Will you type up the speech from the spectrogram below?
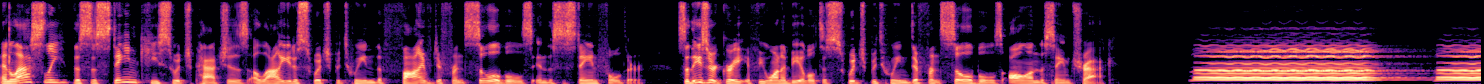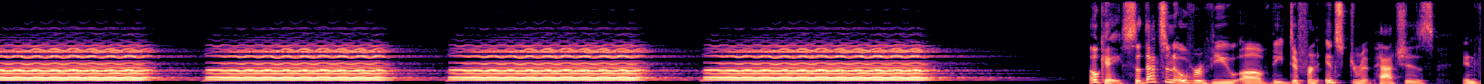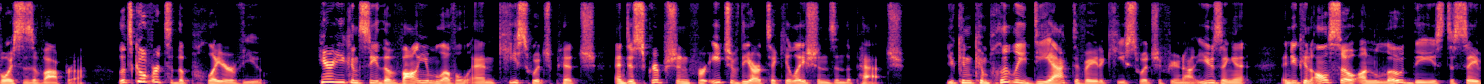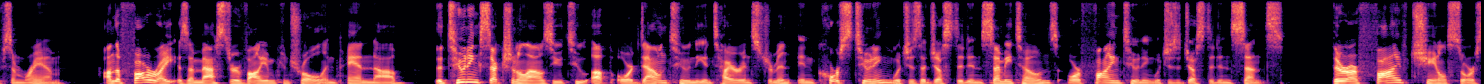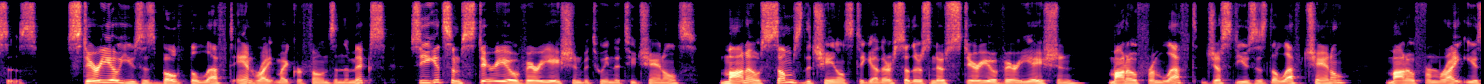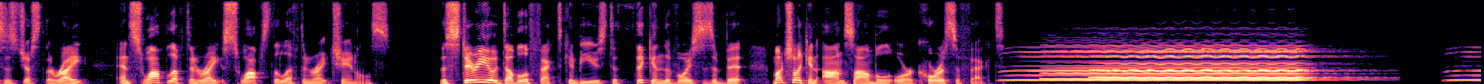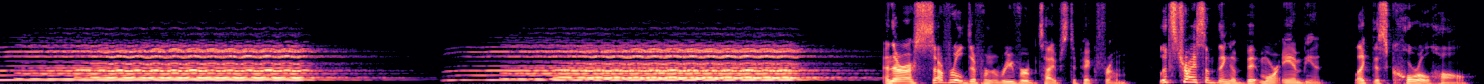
And lastly, the sustain key switch patches allow you to switch between the five different syllables in the sustain folder. So these are great if you want to be able to switch between different syllables all on the same track. Okay, so that's an overview of the different instrument patches in Voices of Opera. Let's go over to the player view. Here you can see the volume level and key switch pitch and description for each of the articulations in the patch. You can completely deactivate a key switch if you're not using it, and you can also unload these to save some RAM. On the far right is a master volume control and pan knob, the tuning section allows you to up or down tune the entire instrument in coarse tuning, which is adjusted in semitones, or fine tuning, which is adjusted in cents. There are five channel sources. Stereo uses both the left and right microphones in the mix, so you get some stereo variation between the two channels. Mono sums the channels together, so there's no stereo variation. Mono from left just uses the left channel, mono from right uses just the right, and swap left and right swaps the left and right channels. The stereo double effect can be used to thicken the voices a bit, much like an ensemble or chorus effect. And there are several different reverb types to pick from. Let's try something a bit more ambient, like this choral hall.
